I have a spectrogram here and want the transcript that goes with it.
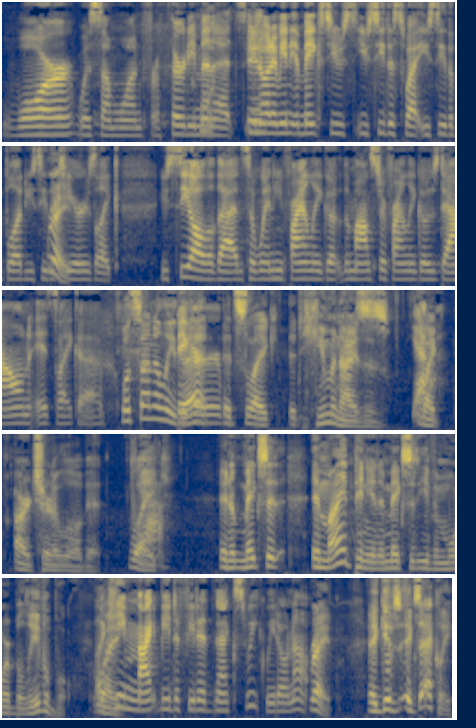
war with someone for thirty minutes. You and- know what I mean? It makes you you see the sweat, you see the blood, you see the Right. tears, like. You see all of that, and so when he finally go, the monster finally goes down. It's like a Well, it's not only bigger- that; it's like it humanizes Yeah. like Archer a little bit, like, Yeah. and it makes it, in my opinion, it makes it even more believable. like he might be defeated next week. We don't know. right? It gives exactly.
